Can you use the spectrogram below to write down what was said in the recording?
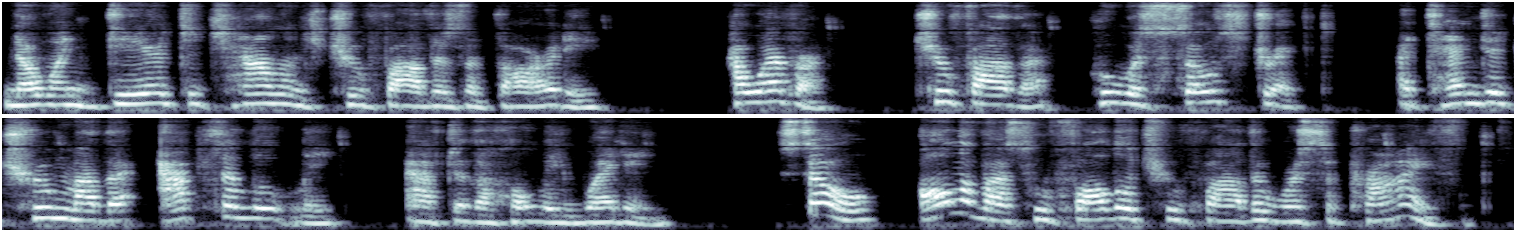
No one dared to challenge True Father's authority. However, True Father, who was so strict, attended True Mother absolutely after the holy wedding. So all of us who follow True Father were surprised.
